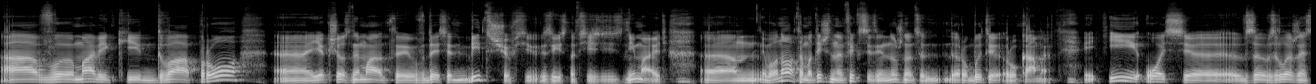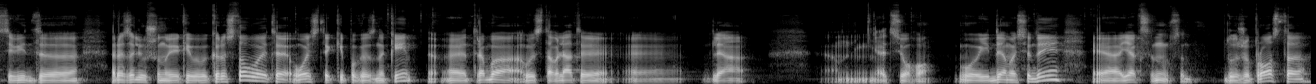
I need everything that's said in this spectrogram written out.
А в Mavic 2 Pro, е, якщо знімати в 10 біт, що всі, звісно, всі знімають, е, воно автоматично фіксить, і нужно це робити руками. І- ось е, в залежності від е, резолюшену, який ви використовуєте, ось такі показники е, треба виставляти для ем, цього. Йдемо сюди. Як це? Ну, це дуже просто.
